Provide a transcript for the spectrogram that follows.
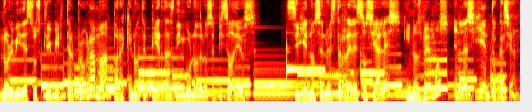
No olvides suscribirte al programa para que no te pierdas ninguno de los episodios. Síguenos en nuestras redes sociales y nos vemos en la siguiente ocasión.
